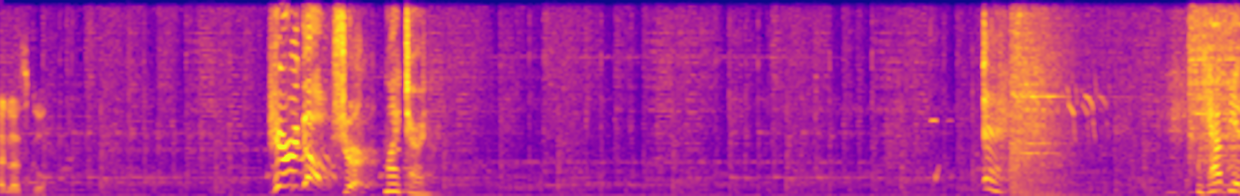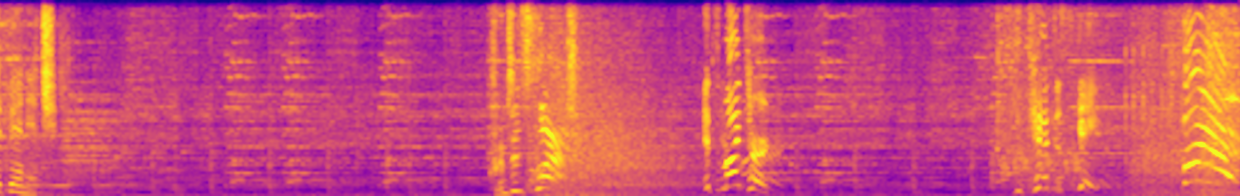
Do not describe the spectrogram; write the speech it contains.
Alright, let's go. Here I go! Sure. My turn. Eh. We have the advantage. Crimson Slash! It's my turn! You can't escape! Fire!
